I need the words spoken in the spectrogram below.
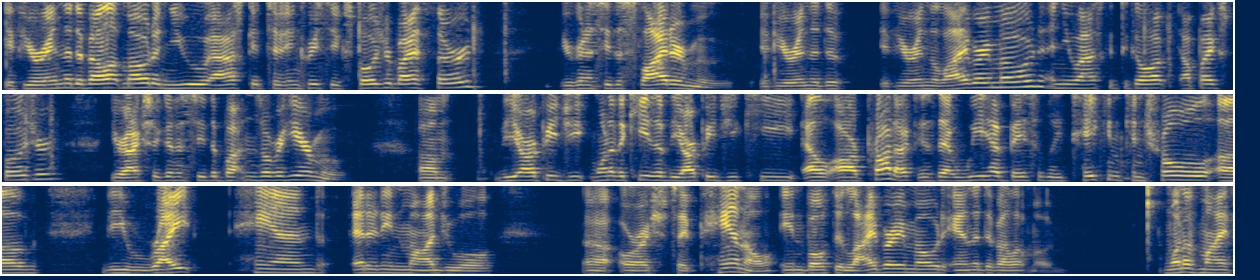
if you're in the develop mode and you ask it to increase the exposure by a third, you're going to see the slider move. If you're in the if you're in the library mode and you ask it to go up, up by exposure, you're actually going to see the buttons over here move. Um, the RPG, one of the keys of the RPG Key LR product is that we have basically taken control of the right hand editing module, uh, or I should say panel, in both the library mode and the develop mode. One of my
